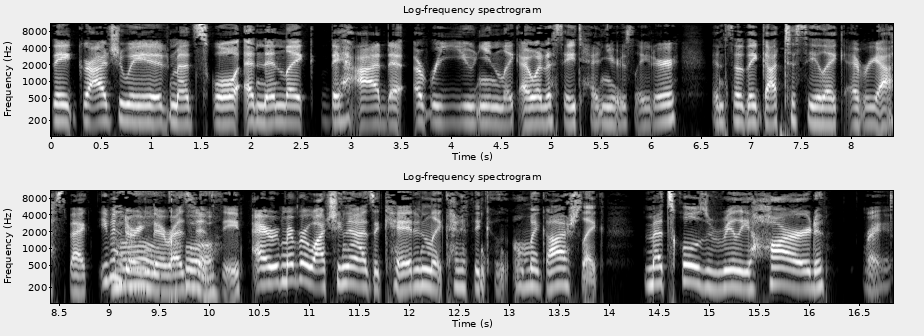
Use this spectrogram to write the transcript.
they graduated med school. And then like they had a reunion like i want to say 10 years later. And so they got to see like every aspect even oh, during Oh, their cool. residency. I remember watching that as a kid and like kind of thinking oh my gosh like med school is really hard. Right.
